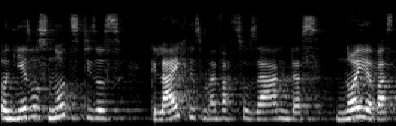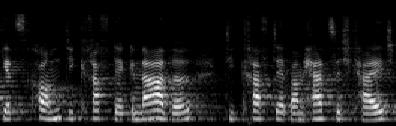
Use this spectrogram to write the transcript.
Und Jesus nutzt dieses Gleichnis, um einfach zu sagen, das Neue, was jetzt kommt, die Kraft der Gnade, die Kraft der Barmherzigkeit,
